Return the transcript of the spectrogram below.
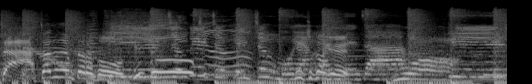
자, 짜장면 따라서 길쭉. 길쭉 길쭉 모양 길쭉하게. 만들자 우와. 길쭉 길쭉 길쭉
